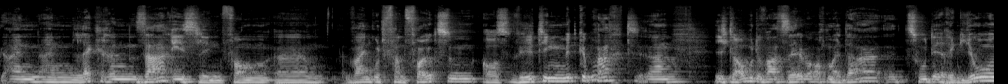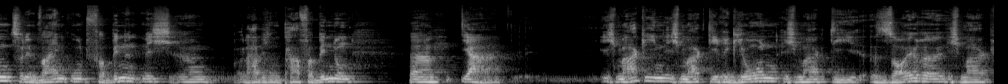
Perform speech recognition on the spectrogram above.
äh, einen, einen leckeren Saarriesling vom äh, Weingut van Volksem aus Wiltingen mitgebracht. Ähm, ich glaube, du warst selber auch mal da. Äh, zu der Region, zu dem Weingut verbindet mich, äh, oder habe ich ein paar Verbindungen. Ja, ich mag ihn, ich mag die Region, ich mag die Säure, ich mag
